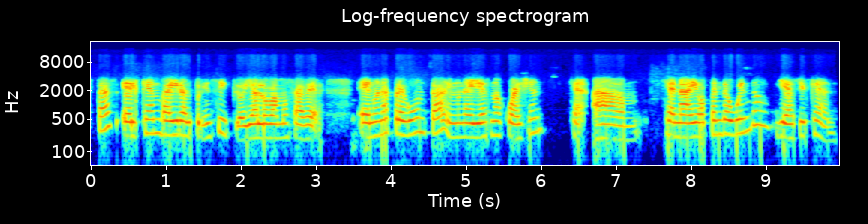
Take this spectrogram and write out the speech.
estas, el can va a ir al principio, ya lo vamos a ver. En una pregunta, en una yes no question, can, um, can I open the window? Yes, you can.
